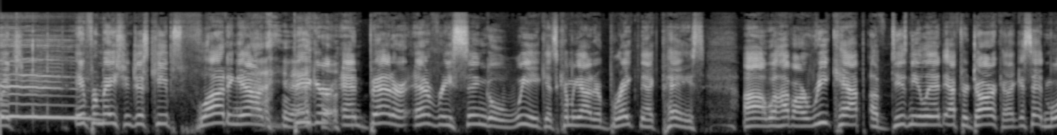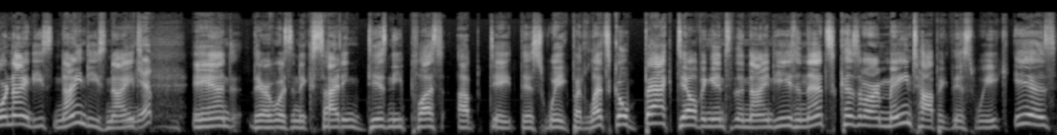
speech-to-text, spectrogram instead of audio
which information just keeps flooding out bigger and better every single week. It's coming out at a breakneck pace. Uh, we'll have our recap of Disneyland After Dark. Like I said, more 90s, 90s night. Yep. And there was an exciting Disney Plus update this week. But let's go back delving into the 90s. And that's because of our main topic this week is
